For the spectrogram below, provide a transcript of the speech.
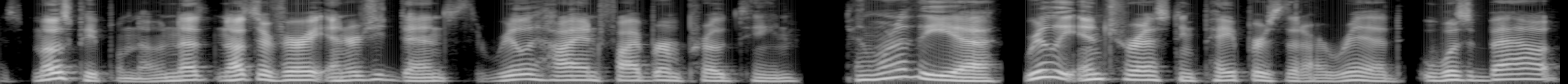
as most people know, nut, nuts are very energy dense, they're really high in fiber and protein. And one of the uh, really interesting papers that I read was about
